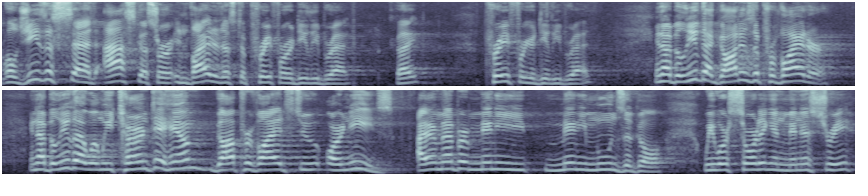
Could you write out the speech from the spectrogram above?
Well, Jesus said, ask us or invited us to pray for our daily bread, right? Pray for your daily bread. And I believe that God is a provider. And I believe that when we turn to Him, God provides to our needs. I remember many, many moons ago, we were sorting in ministry.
